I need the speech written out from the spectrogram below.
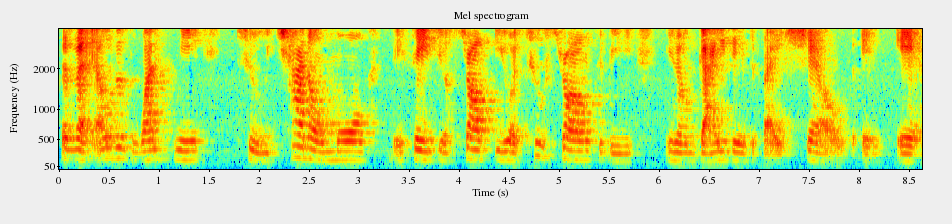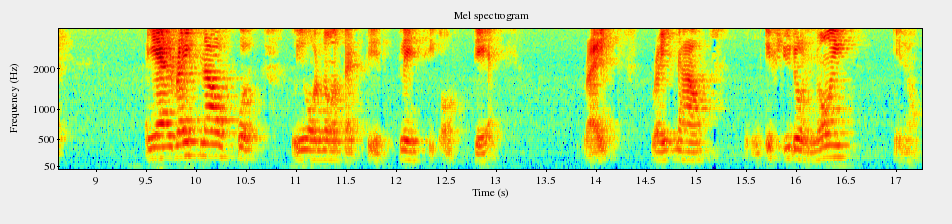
because my elders want me to channel more. They say you're strong you are too strong to be you know guided by shells and air. Yeah right now of course we all know that there's plenty of death right? Right now if you don't know it you know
